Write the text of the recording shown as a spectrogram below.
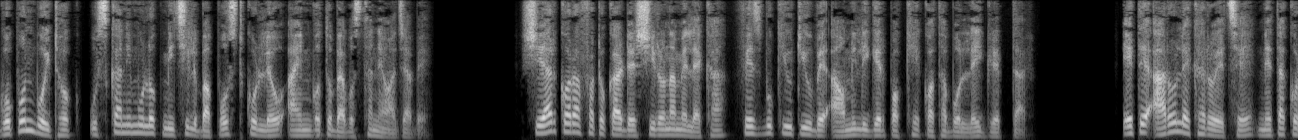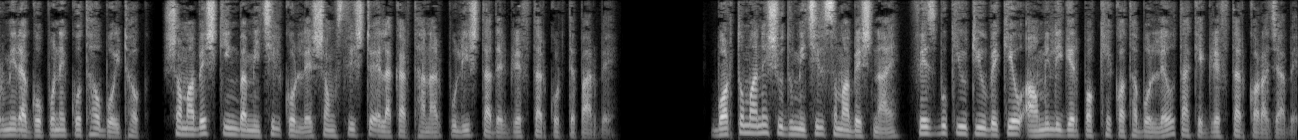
গোপন বৈঠক, উস্কানিমূলক মিছিল বা পোস্ট করলেও আইনগত ব্যবস্থা নেওয়া যাবে। শেয়ার করা ফটোকার্ডের শিরোনামে লেখা, ফেসবুক, ইউটিউবে আওয়ামী লীগের পক্ষে কথা বললেই গ্রেপ্তার। এতে আরও লেখা রয়েছে, নেতাকর্মীরা গোপনে কোথাও বৈঠক, সমাবেশ কিংবা মিছিল করলে সংশ্লিষ্ট এলাকার থানার পুলিশ তাদের গ্রেফতার করতে পারবে। বর্তমানে শুধু মিছিল সমাবেশ নয়, ফেসবুক, ইউটিউবে কেউ আওয়ামী লীগের পক্ষে কথা বললেও তাকে গ্রেফতার করা যাবে।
